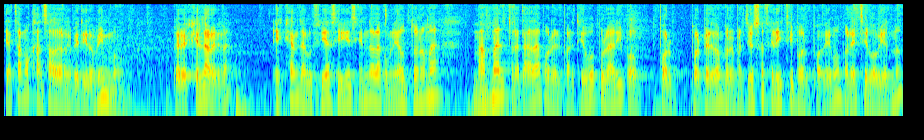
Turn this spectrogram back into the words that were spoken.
Ya estamos cansados de repetir lo mismo, pero es que es la verdad. Es que Andalucía sigue siendo la comunidad autónoma más maltratada por el Partido Popular y por, por, perdón, por el Partido Socialista y por Podemos, por este gobierno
